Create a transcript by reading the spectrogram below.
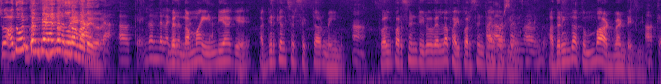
ಸೊ ಅದು ಒಂದು ಕನ್ಫ್ಯೂಷನ್ ದೂರ ಮಾಡಿದ್ದಾರೆ. ಆಮೇಲೆ ನಮ್ಮ ಇಂಡಿಯಾಗೆ ಅಗ್ರಿಕಲ್ಚರ್ ಸೆಕ್ಟರ್ ಮೈನ್ ಟ್ವೆಲ್ ಪರ್ಸೆಂಟ್ ಇರೋದೆಲ್ಲ ಫೈವ್ ಪರ್ಸೆಂಟ್ ಆಗೋದು ಅದರಿಂದ ತುಂಬಾ ಅಡ್ವಾಂಟೇಜ್ ಓಕೆ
